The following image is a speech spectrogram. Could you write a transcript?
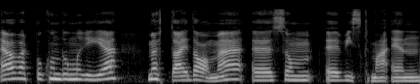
Jeg har vært på kondomeriet, møtte ei dame eh, som eh, viste meg en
